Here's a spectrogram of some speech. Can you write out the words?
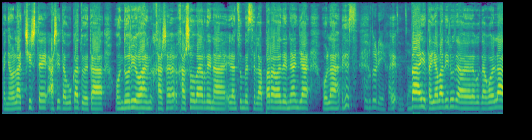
baina nola txiste hasita bukatu eta ondorioan jaso, behar dena erantzun bezala parra bat denean, ja, hola, ez? Urduri jartzen e, bai, eta ja badiru dagoela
